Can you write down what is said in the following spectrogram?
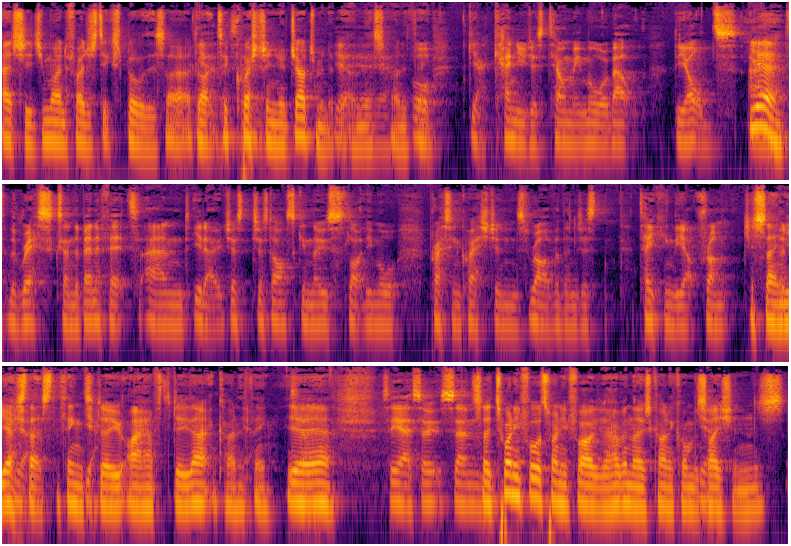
actually, do you mind if I just explore this? I'd Yeah, like to it, question your judgment a Yeah, bit on yeah, this yeah. kind of thing. Or, yeah, can you just tell me more about the odds Yeah. the risks and the benefits and, you know, just, just asking those slightly more pressing questions rather than just taking the upfront. just saying, uh, yes, that's the thing to do. I have to do that kind of Yeah. thing. So- Yeah, yeah. So, yeah, so it's, um, So 24, 25, you're having those kind of conversations.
